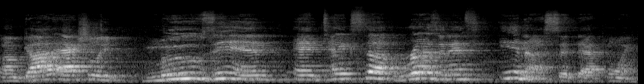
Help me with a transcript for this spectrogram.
Um, God actually moves in and takes up residence in us at that point.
